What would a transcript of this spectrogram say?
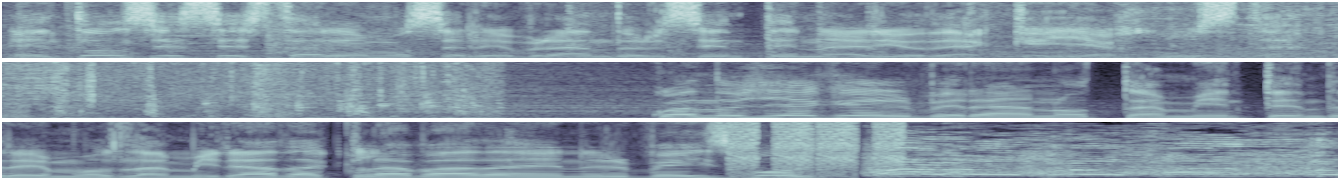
Entonces estaremos celebrando el centenario de aquella justa. Cuando llegue el verano también tendremos la mirada clavada en el béisbol. a lo profundo.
